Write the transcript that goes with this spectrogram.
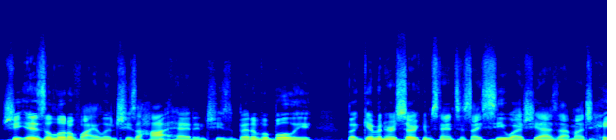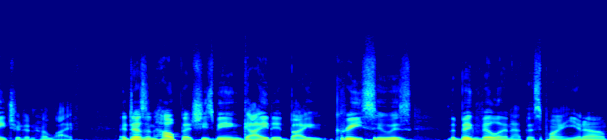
She is a little violent, she's a hothead, and she's a bit of a bully, but given her circumstances, I see why she has that much hatred in her life. It doesn't help that she's being guided by Kreese, who is the big villain at this point, you know.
